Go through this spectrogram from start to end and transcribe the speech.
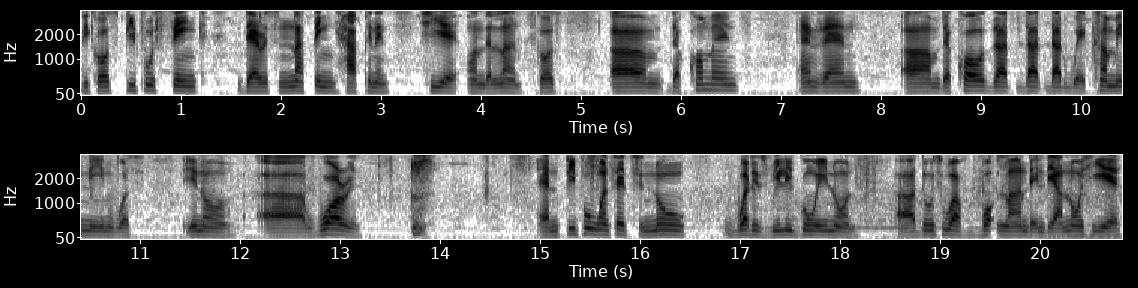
because people think there is nothing happening here on the land because um, the comments and then um, the calls that, that, that were coming in was, you know, uh, worrying. and people wanted to know what is really going on. Uh, those who have bought land and they are not here,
